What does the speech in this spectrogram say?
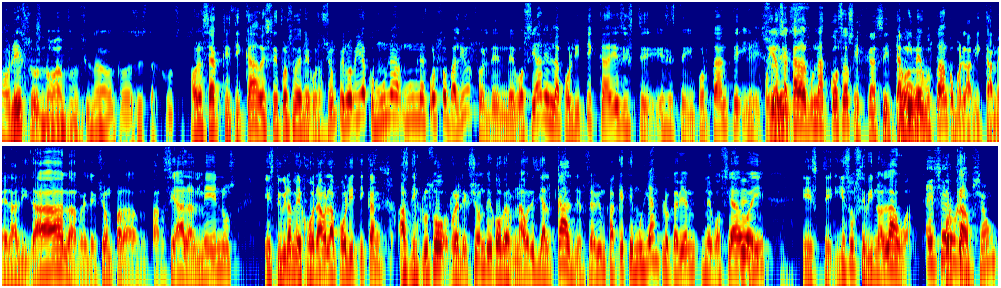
Por eso no han funcionado todas estas cosas. Ahora se ha criticado este esfuerzo de negociación, pero lo veía como una- un esfuerzo valioso. El de negociar en la política es, este, es este, importante y Eso podían sacar es. algunas cosas que a mí me gustaban, como la bicameralidad, la reelección para, parcial al menos, este, hubiera mejorado la política, Eso. hasta incluso reelección de gobernadores y alcaldes. O sea, había un paquete muy amplio que habían negociado Sí. ahí este, y eso se vino al agua. Esa era una opción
